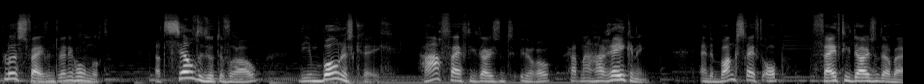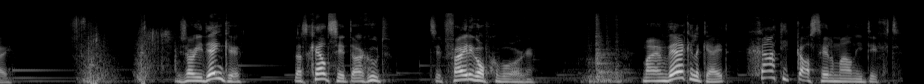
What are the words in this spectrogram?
plus 2500. Datzelfde doet de vrouw die een bonus kreeg. Haar 50.000 euro gaat naar haar rekening en de bank schrijft op 50.000 erbij. Nu zou je denken, dat geld zit daar goed. Het zit veilig opgeborgen. Maar in werkelijkheid gaat die kast helemaal niet dicht.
